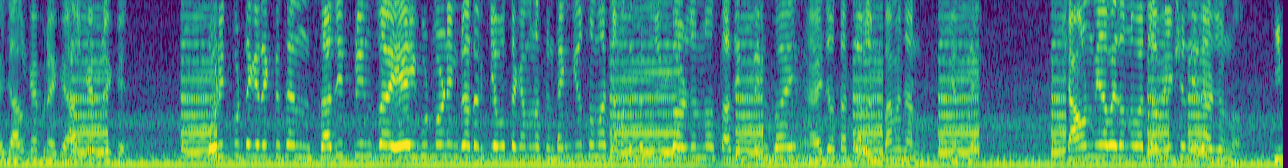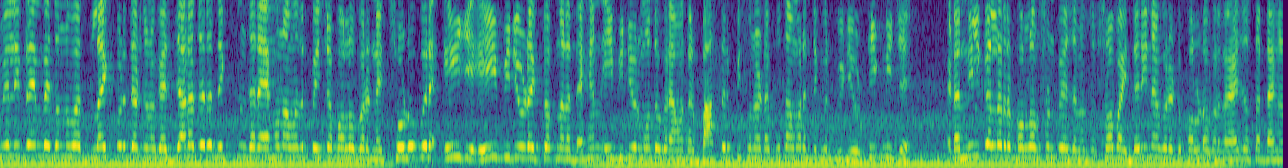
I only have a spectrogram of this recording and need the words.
এই যে হালকা ব্রেকে হালকা ব্রেকে ফরিদপুর থেকে দেখতেছেন সাজিদ প্রিন্স ভাই। এই গুড মর্নিং ব্রাদার কি অবস্থা? কেমন আছেন? থ্যাংক ইউ সো মাচ আমাদের সাথে যুক্ত হওয়ার জন্য সাজিদ প্রিন্স ভাই। এই যে চলেন, বামে যান। এসে শাওন মিয়া ভাই, ধন্যবাদ লাভ রিয়েকশন দিয়ে দেওয়ার জন্য। হিমেল ইব্রাহিম ভাই, ধন্যবাদ লাইক করে দেওয়ার জন্য। Guys। যারা যারা দেখতেছেন, যারা এখন আমাদের পেজটা ফলো করেন নাই, ছোট করে এই যে, এই ভিডিওটা একটু আপনারা দেখেন, এই ভিডিওর মতো করে আমাদের বাসের পিছনে একটা গুতা মারেন, দেখবেন ভিডিও ঠিক নিচে। এটা নীল কালারের ফলো অপশন পেয়ে যাবেন। সবাই দেরি না করে একটু ফলোটা করে এই জস্তার ডাইনো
